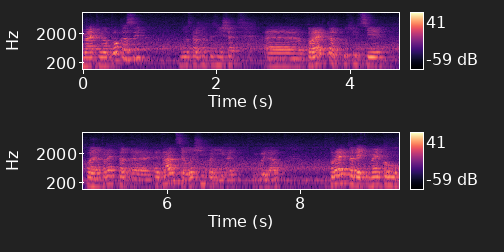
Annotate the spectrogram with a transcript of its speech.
на кінопокази, буде сказано пізніше, е, проектор Пухівці, ой, не проектор, е, екран це Лещенко Ігор видав. Проектор, на якому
